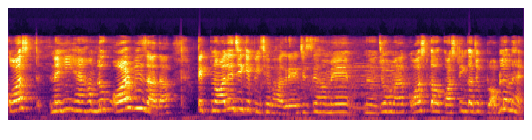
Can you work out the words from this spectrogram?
कॉस्ट नहीं है हम लोग और भी ज़्यादा टेक्नोलॉजी के पीछे भाग रहे हैं जिससे हमें जो हमारा कॉस्ट का कॉस्टिंग का जो प्रॉब्लम है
